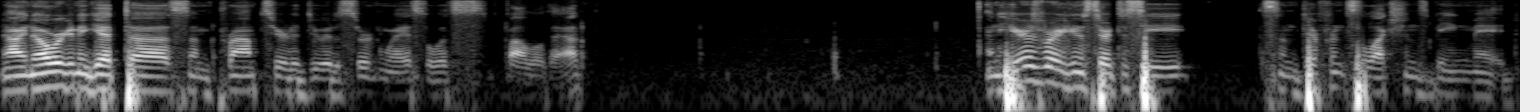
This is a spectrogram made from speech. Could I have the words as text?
Now I know we're going to get uh, some prompts here to do it a certain way, so let's follow that. And here's where you're going to start to see some different selections being made.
